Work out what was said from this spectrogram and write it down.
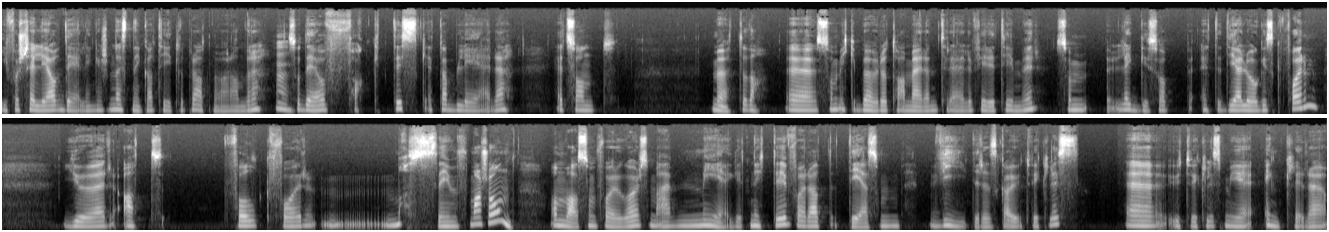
i forskjellige avdelinger som nesten ikke har tid til å prate med hverandre. Så det å faktisk etablere et sånt møte, da, som ikke behøver å ta mer enn tre eller fire timer, som legges opp etter dialogisk form, gjør at folk får masse informasjon om hva som foregår, som er meget nyttig for at det som videre skal utvikles, eh, utvikles mye enklere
